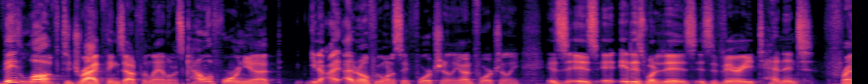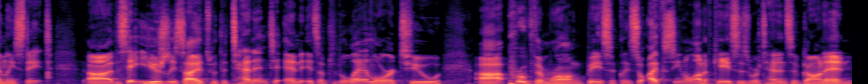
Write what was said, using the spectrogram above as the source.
they love to drag things out for landlords. California, you know, I, I don't know if we want to say fortunately, unfortunately, is is it, it is what it is. Is a very tenant friendly state. Uh, the state usually sides with the tenant, and it's up to the landlord to uh, prove them wrong, basically. So I've seen a lot of cases where tenants have gone in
